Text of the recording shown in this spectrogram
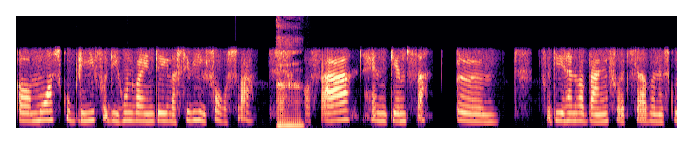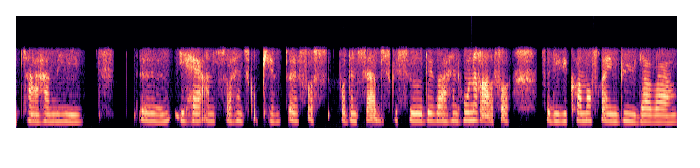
Og mor skulle blive, fordi hun var en del af civilforsvar. Aha. Og far, han gemte sig, øh, fordi han var bange for, at serberne skulle tage ham i, øh, i herren, så han skulle kæmpe for, på den serbiske side. Det var han hunderad for, fordi vi kommer fra en by, der var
